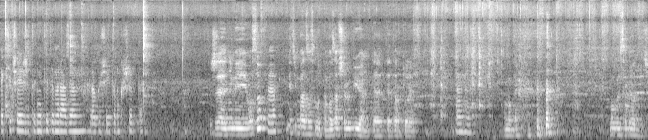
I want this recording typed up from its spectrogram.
Jak się czujesz, że to nie ty tym razem robisz jej tą krzywdę? Że nie myję jej włosów? No. Jest mi bardzo smutno, bo zawsze lubiłem te, te tortury. Mhm. Mogę. Mogłem sobie odbić.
